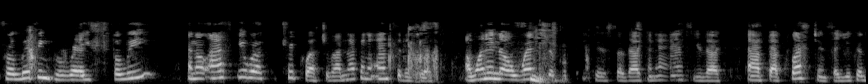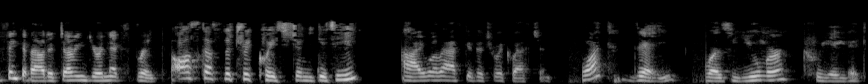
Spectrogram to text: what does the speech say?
for living gracefully. And I'll ask you a trick question. I'm not going to answer it yet. I want to know when the break is so that I can answer you that, ask that question so you can think about it during your next break. Ask us the trick question, Gitty. I will ask you the trick question. What day was humor created?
